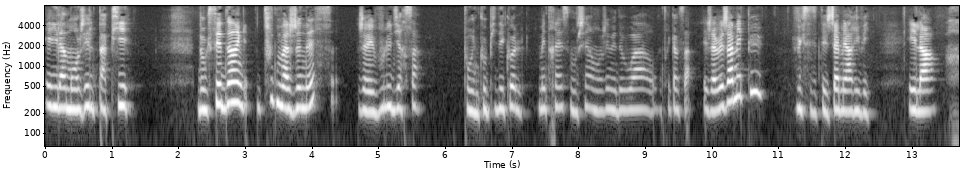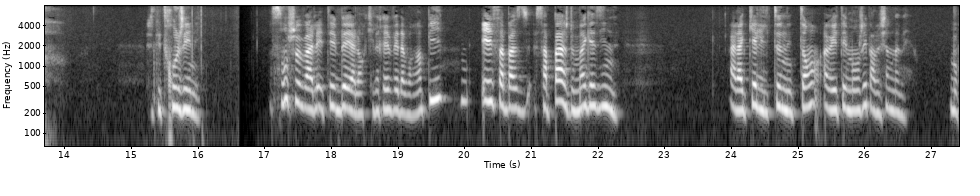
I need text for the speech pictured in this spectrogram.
Et il a mangé le papier. Donc c'est dingue, toute ma jeunesse, j'avais voulu dire ça pour une copie d'école. Maîtresse, mon chien a mangé mes devoirs, un truc comme ça. Et j'avais jamais pu vu que c'était jamais arrivé. Et là, j'étais trop gênée. Son cheval était bête alors qu'il rêvait d'avoir un pis, et sa, sa page de magazine à laquelle il tenait tant avait été mangée par le chien de ma mère. Bon,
